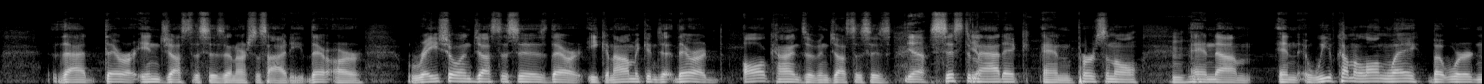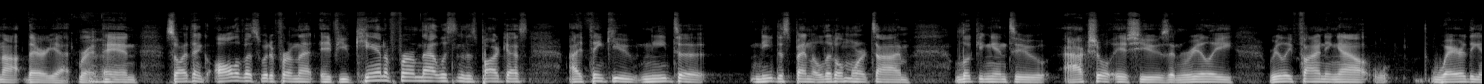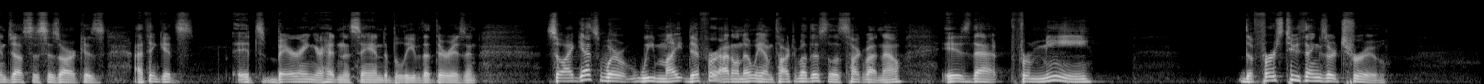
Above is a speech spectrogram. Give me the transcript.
that there are injustices in our society. There are racial injustices. There are economic. Inju- there are all kinds of injustices. Yeah. systematic and personal, and um, and we've come a long way, but we're not there yet. Right. Mhm. And so I think all of us would affirm that. If you can't affirm that, listen to this podcast. I think you need to need to spend a little more time looking into actual issues and really really finding out where the injustices are because I think it's it's burying your head in the sand to believe that there isn't. So I guess where we might differ, I don't know, we haven't talked about this, so let's talk about now, is that for me, the first two things are true,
